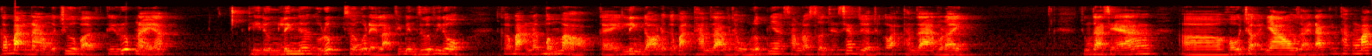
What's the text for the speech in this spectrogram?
các bạn nào mà chưa vào cái group này á thì đường link á, group sơn có để lại phía bên dưới video. Các bạn nó bấm vào cái link đó để các bạn tham gia vào trong group nhé. Xong đó sơn sẽ xét duyệt cho các bạn tham gia vào đây. Chúng ta sẽ uh, hỗ trợ nhau giải đáp các thắc mắc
